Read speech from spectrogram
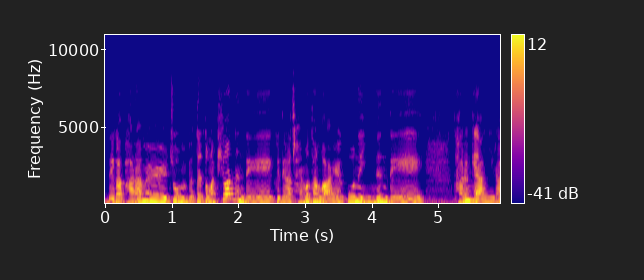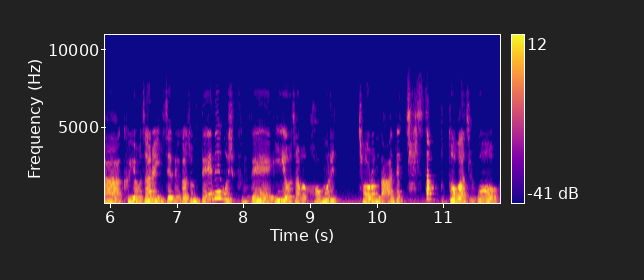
내가 바람을 좀 몇 달 동안 피웠는데 그 내가 잘못한 거 알고는 있는데 다른 게 아니라 그 여자를 이제 내가 좀 떼내고 싶은데 이 여자가 거머리처럼 나한테 찰싹 붙어가지고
